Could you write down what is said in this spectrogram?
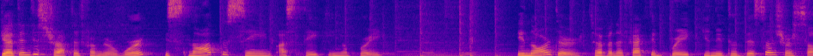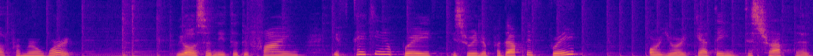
Getting distracted from your work is not the same as taking a break. In order to have an effective break, you need to distance yourself from your work. We also need to define if taking a break is really a productive break or you are getting distracted.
